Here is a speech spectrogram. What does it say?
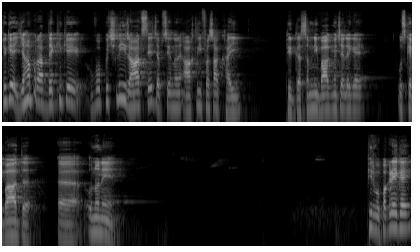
کیونکہ یہاں پر آپ دیکھیں کہ وہ پچھلی رات سے جب سے انہوں نے آخری فسا کھائی، پھر گسمنی باغ میں چلے گئے۔ اس کے بعد انہوں نے پھر وہ پکڑے گئے۔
